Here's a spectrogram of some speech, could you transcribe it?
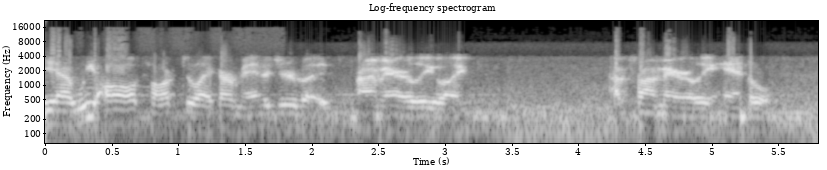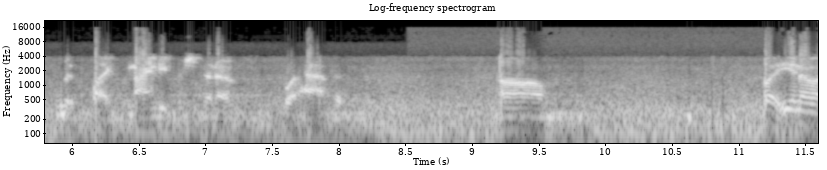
Yeah, we all talk to like our manager, but it's primarily like I primarily handle with like ninety percent of what happens. Um, but you know,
